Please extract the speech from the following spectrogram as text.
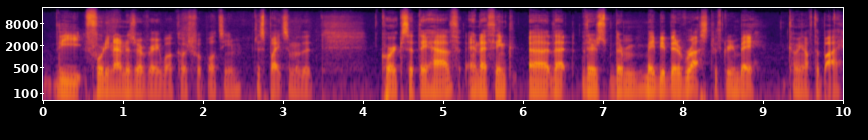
the 49ers are a very well coached football team, despite some of the quirks that they have. And I think uh, that there's there may be a bit of rust with Green Bay coming off the bye.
